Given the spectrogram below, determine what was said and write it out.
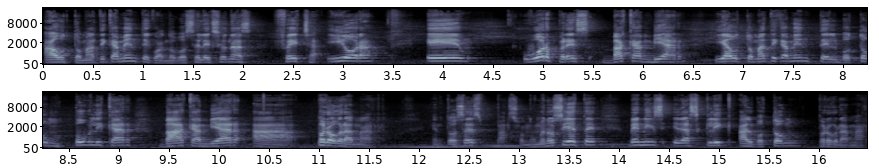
automáticamente cuando vos seleccionas fecha y hora, eh, WordPress va a cambiar y automáticamente el botón publicar va a cambiar a programar. Entonces, paso número 7, venís y das clic al botón programar.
